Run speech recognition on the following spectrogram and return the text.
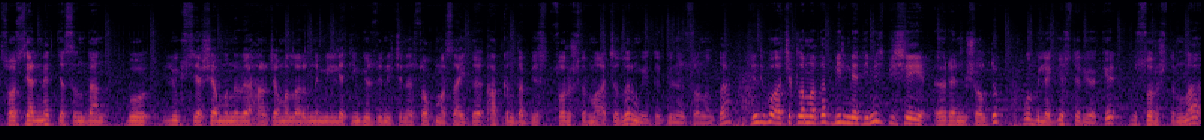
sosyal medyasından bu lüks yaşamını ve harcamalarını milletin gözünün içine sokmasaydı hakkında bir soruşturma açılır mıydı günün sonunda? Şimdi bu açıklamada bilmediğimiz bir şeyi öğrenmiş olduk. Bu bile gösteriyor ki bu soruşturma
